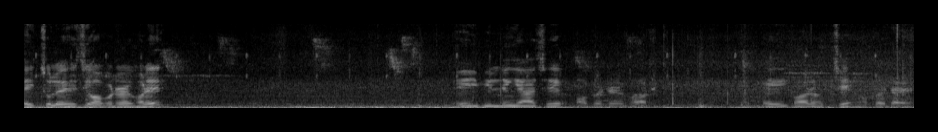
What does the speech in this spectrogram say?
এই চলে এসেছি অপারেটর ঘরে। এই বিল্ডিংয়ে আছে অপারেটর ঘর। এই ঘর হচ্ছে অপারেটরের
